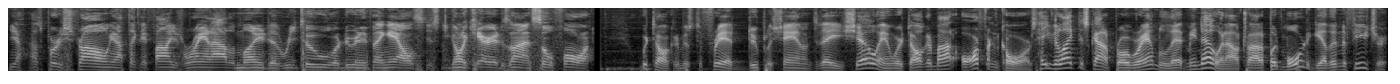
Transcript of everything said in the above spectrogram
Yeah, that's pretty strong, and I think they finally just ran out of money to retool or do anything else. Just you're going to carry a design so far. We're talking to Mr. Fred Duplechin on today's show, and we're talking about orphan cars. Hey, if you like this kind of program, let me know, and I'll try to put more together in the future.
